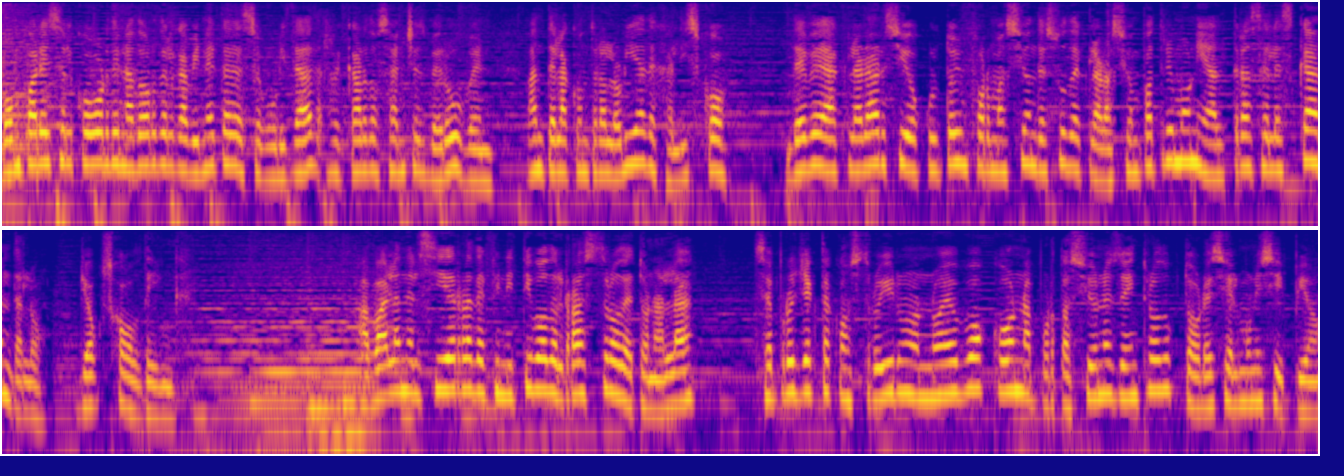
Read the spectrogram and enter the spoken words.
Comparece el coordinador del Gabinete de Seguridad, Ricardo Sánchez Berúben, ante la Contraloría de Jalisco debe aclarar si ocultó información de su declaración patrimonial tras el escándalo Jokes Holding. Avalan el cierre definitivo del rastro de Tonalá. Se proyecta construir uno nuevo con aportaciones de introductores y el municipio.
